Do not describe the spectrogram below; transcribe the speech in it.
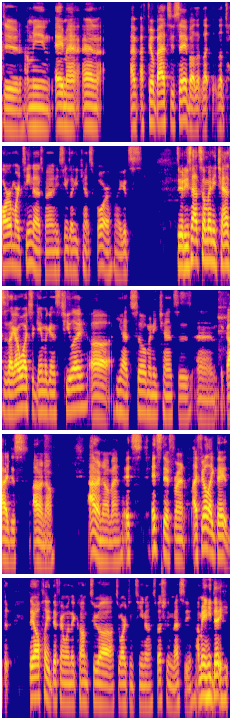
dude. I mean, hey man, and I, I feel bad to say, but like Lautaro Martinez, man, he seems like he can't score. Like it's, dude, he's had so many chances. Like I watched the game against Chile. Uh, he had so many chances, and the guy just, I don't know, I don't know, man. It's it's different. I feel like they. They all play different when they come to uh to Argentina, especially Messi. I mean, he did he,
